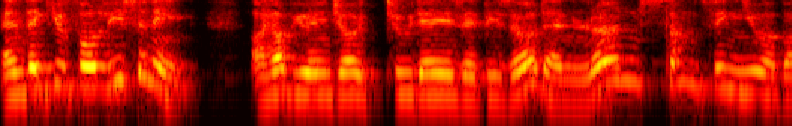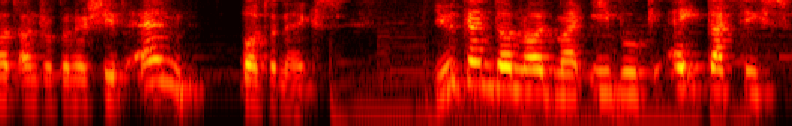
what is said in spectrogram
And thank you for listening. I hope you enjoyed today's episode and learned something new about entrepreneurship and bottlenecks. You can download my ebook, Eight Tactics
